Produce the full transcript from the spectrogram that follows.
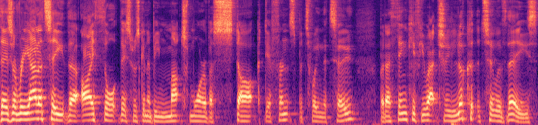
there's a reality that I thought this was going to be much more of a stark difference between the two. But I think if you actually look at the two of these,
